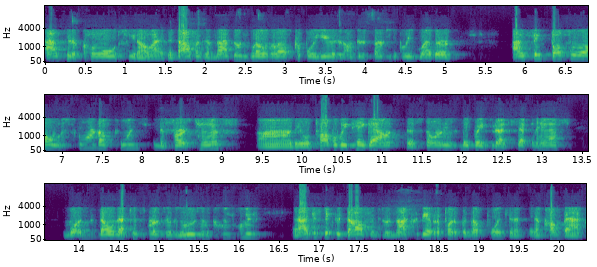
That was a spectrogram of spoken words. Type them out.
out to the cold. You know, I, the Dolphins have not done well in the last couple of years in under 30 degree weather. I think Buffalo will score enough points in the first half uh, they will probably take out the starters midway through that second half, knowing that Pittsburgh's going to losing to Cleveland. And I just think the Dolphins are not going to be able to put up enough points in a, in a comeback.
